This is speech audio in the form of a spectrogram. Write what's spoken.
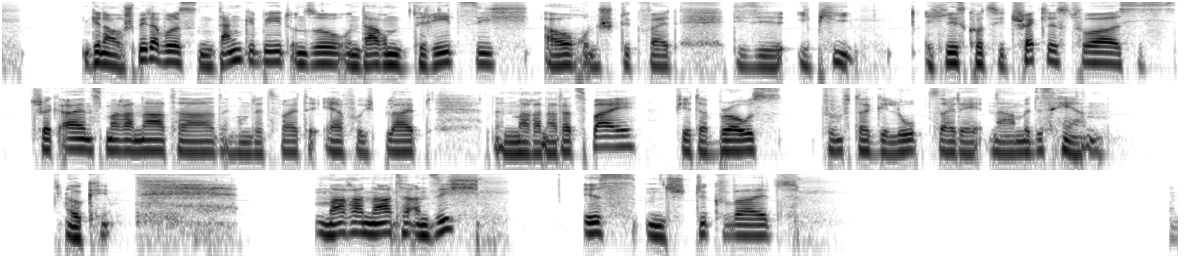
genau, später wurde es ein Dankgebet und so und darum dreht sich auch ein Stück weit diese EP. Ich lese kurz die Tracklist vor. Es ist Track 1 Maranatha, dann kommt der zweite Ehrfurcht bleibt, dann Maranatha 2, vierter Bros, fünfter Gelobt sei der Name des Herrn. Okay. Maranatha an sich ist ein Stück weit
